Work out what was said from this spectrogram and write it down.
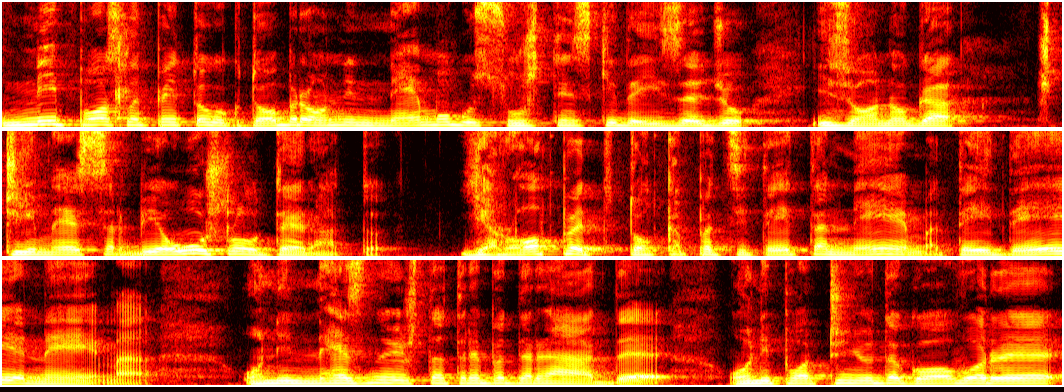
ni posle 5. oktobra oni ne mogu suštinski da izađu iz onoga s čime je Srbija ušla u te ratove. Jer opet to kapaciteta nema, te ideje nema. Oni ne znaju šta treba da rade. Oni počinju da govore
